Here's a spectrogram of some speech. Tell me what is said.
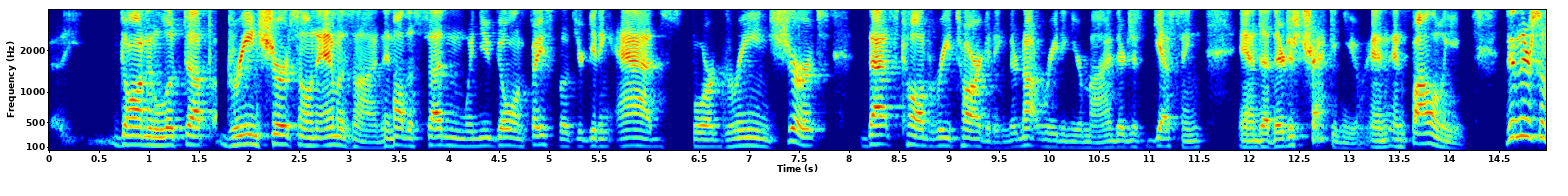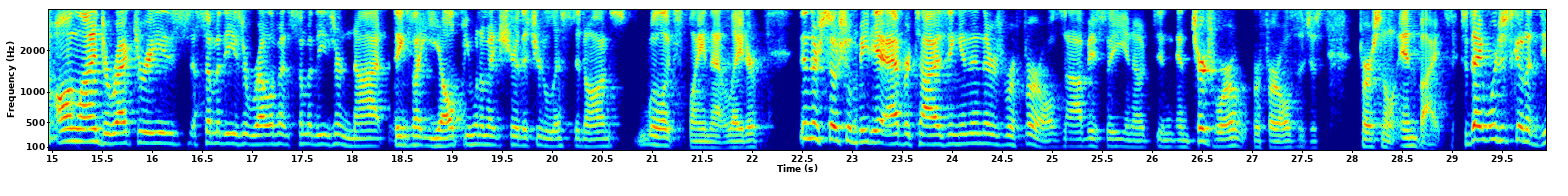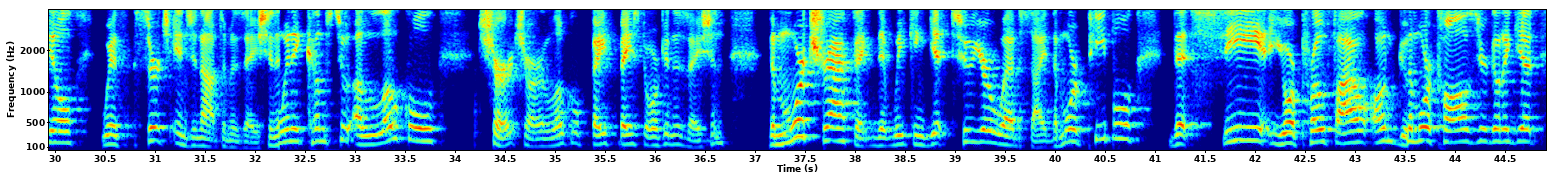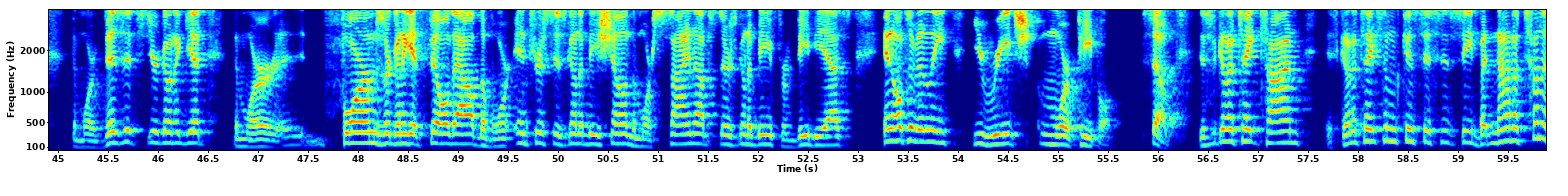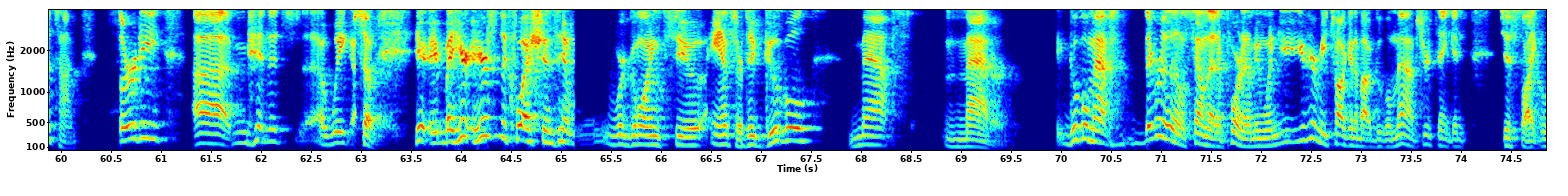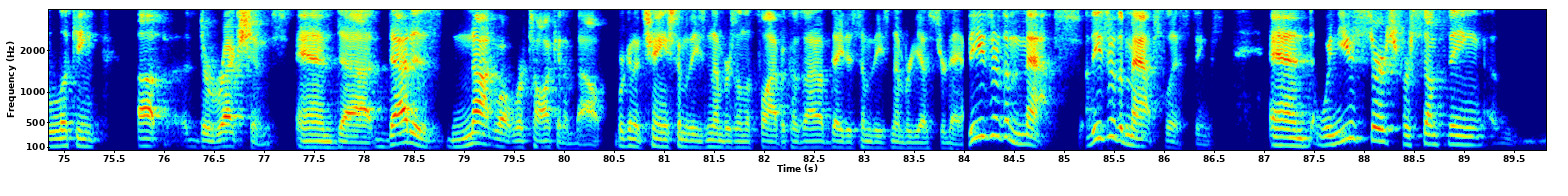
gone and looked up green shirts on Amazon and all of a sudden when you go on Facebook you're getting ads for green shirts that's called retargeting. They're not reading your mind, they're just guessing and uh, they're just tracking you and, and following you. Then there's some online directories. Some of these are relevant, some of these are not. Things like Yelp, you want to make sure that you're listed on. We'll explain that later. Then there's social media advertising, and then there's referrals. Obviously, you know, in, in church world, referrals is just personal invites. Today, we're just going to deal with search engine optimization. When it comes to a local church or a local faith-based organization, the more traffic that we can get to your website, the more people that see your profile on Google, the more calls you're going to get, the more visits you're going to get, the more uh, forms are going to get filled out, the more interest is going to be shown, the more signups there's going to be for VBS, and ultimately you reach more people. So this is going to take time. It's going to take some consistency, but not a ton of time. 30 uh, minutes a week. So here, but here, here's the question that we're going to answer. Do Google Maps matter? Google Maps, they really don't sound that important. I mean, when you, you hear me talking about Google Maps, you're thinking just like looking up directions. And uh, that is not what we're talking about. We're going to change some of these numbers on the fly because I updated some of these numbers yesterday. These are the maps. These are the maps listings. And when you search for something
